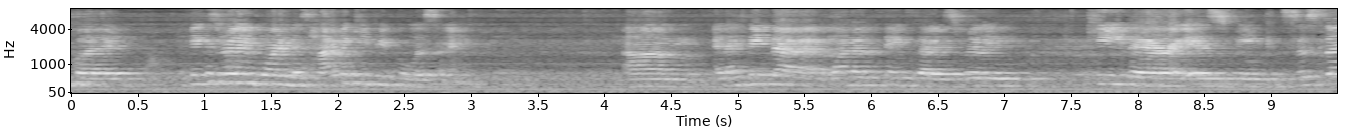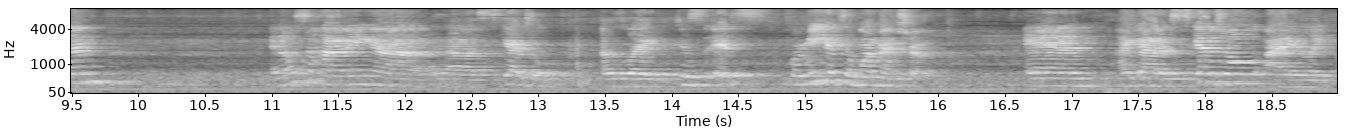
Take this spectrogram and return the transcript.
but I think is really important is how do we keep people listening? Um, and I think that one of the things that is really key there is being consistent and also having a, a schedule of like, because it's, for me, it's a one man show. And I got a schedule, I like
